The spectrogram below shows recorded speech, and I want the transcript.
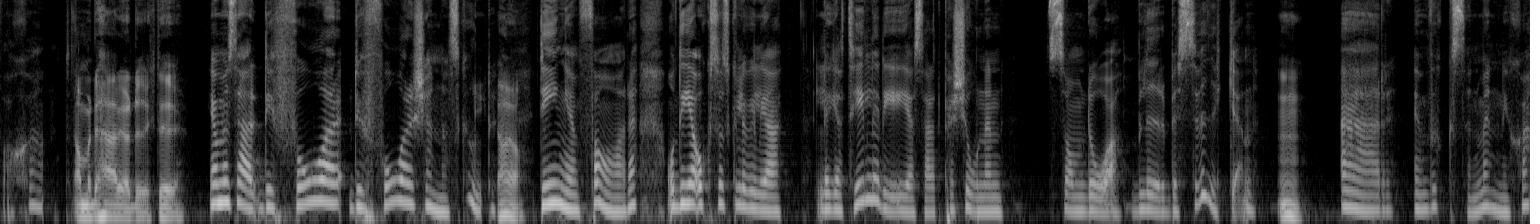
vad skönt. Ja, men det här har jag dykt i. Ja men så här, det får, du får känna skuld. Ja, ja. Det är ingen fara. Och det jag också skulle vilja lägga till i det är så att personen som då blir besviken Mm. är en vuxen människa.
